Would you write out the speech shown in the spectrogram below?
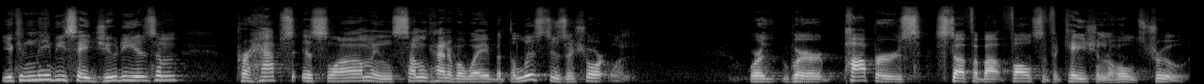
You can maybe say Judaism, perhaps Islam in some kind of a way, but the list is a short one. Where, where Popper's stuff about falsification holds true,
